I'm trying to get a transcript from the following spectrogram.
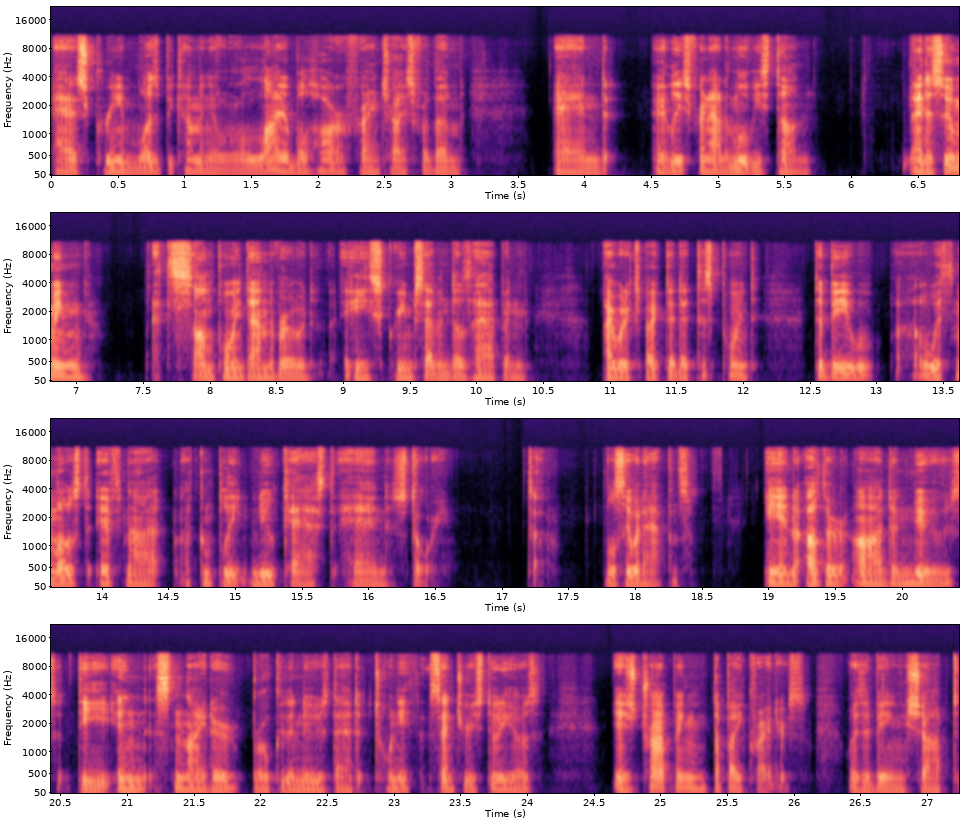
as Scream was becoming a reliable horror franchise for them, and at least for now, the movie's done. And assuming at some point down the road a Scream 7 does happen, I would expect it at this point to be uh, with most, if not a complete new cast and story. We'll see what happens. In other odd news, the InSneider broke the news that 20th Century Studios is dropping The Bikeriders, with it being shopped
